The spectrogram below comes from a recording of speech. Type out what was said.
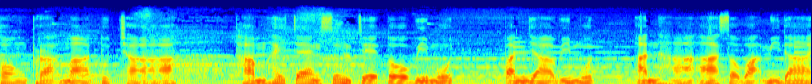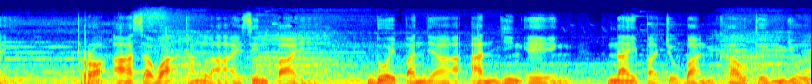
ของพระมาตุฉาทำให้แจ้งซึ่งเจโตวิมุตติ ปัญญาวิมุตติ อันหาอาสวะมิได้ เพราะอาสวะทั้งหลายสิ้นไป ด้วยปัญญาอันยิ่งเอง ในปัจจุบันเข้าถึงอยู่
